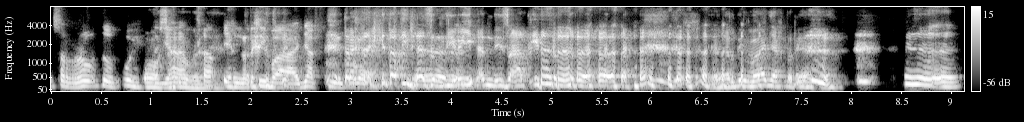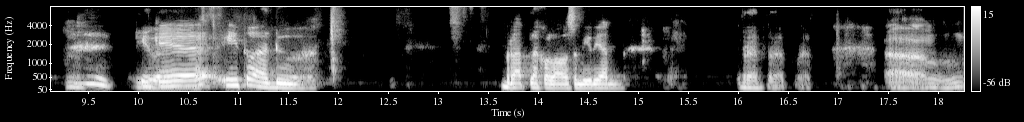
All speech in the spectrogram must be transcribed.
seru tuh wih Oh, ternyata ya. yang ngerti banyak gitu kan Ternyata kita tidak sendirian di saat itu. yang ngerti banyak ternyata. Gila. kayak itu aduh berat lah kalau sendirian Berat, berat, berat. Em,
